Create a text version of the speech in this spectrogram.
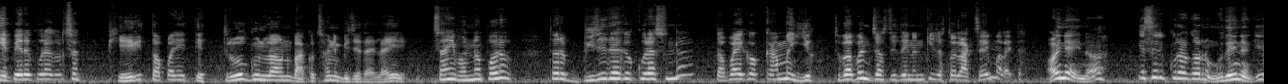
हेपेर कुरा गर्छन्। फेरि तपाईँले त्यत्रो गुण लाउनु भएको छ नि विजय दाईलाई। चाहिँ भन्न पर्यो तर विजय दाईको कुरा सुन्दा तपाईँको काममा एक थुपा पनि जस दिँदैनन् कि जस्तो लाग्छ है मलाई त। होइन होइन। यसरी कुरा गर्नु हुँदैन कि?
